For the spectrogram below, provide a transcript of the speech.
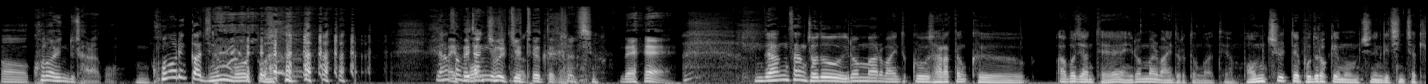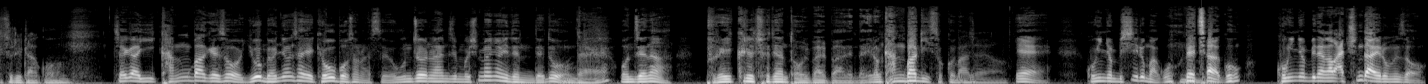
어, 코너링도 잘하고. 음, 코너링까지는 뭐 또. 아니, 회장님을 태웠다잖아. 그렇죠. 네. 근데 항상 저도 이런 말을 많이 듣고 자랐던 그 아버지한테 이런 말 많이 들었던 것 같아요. 멈출 때 부드럽게 멈추는 게 진짜 기술이라고. 제가 이 강박에서 요 몇 년 사이에 겨우 벗어났어요. 운전을 한 지 뭐 십몇 년이 됐는데도 네. 언제나 브레이크를 최대한 덜 밟아야 된다. 이런 강박이 있었거든요. 맞아요. 예. 공인연비 씨름하고, 내 차하고, 공인연비 내가 맞춘다 이러면서.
